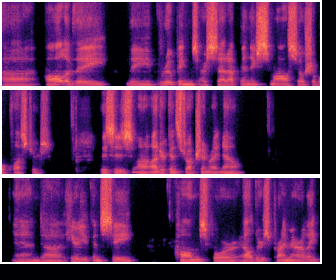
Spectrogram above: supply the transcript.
uh, all of the, the groupings are set up in these small sociable clusters. This is uh, under construction right now. And uh, here you can see homes for elders primarily.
